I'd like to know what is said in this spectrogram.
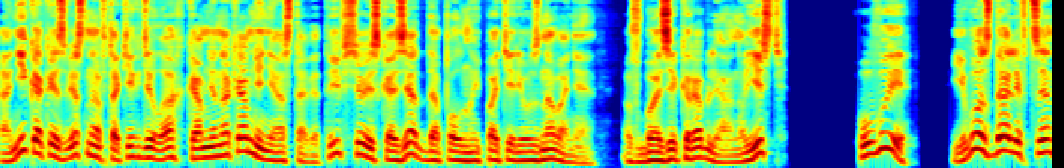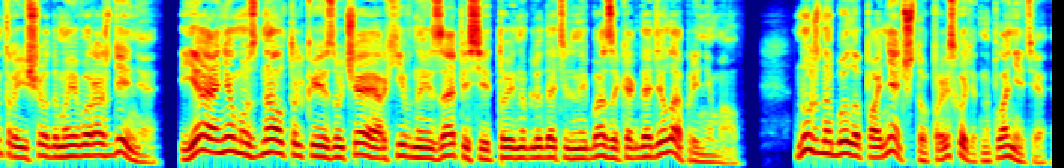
Они, как известно, в таких делах камня на камне не оставят и все исказят до полной потери узнавания. В базе корабля оно есть? Увы, его сдали в центр еще до моего рождения. Я о нем узнал, только изучая архивные записи той наблюдательной базы, когда дела принимал. Нужно было понять, что происходит на планете.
